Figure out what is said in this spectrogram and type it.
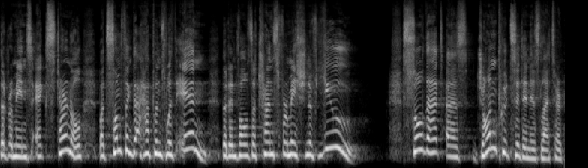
that remains external, but something that happens within that involves a transformation of you. So that, as John puts it in his letter,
